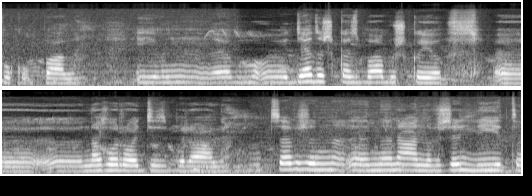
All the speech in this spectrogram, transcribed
покупали. І е, м- дідусь з бабушкою е, е, на городі збирали. Це вже не, е, не рано, вже літо,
